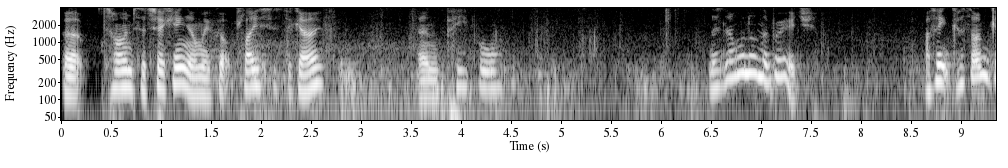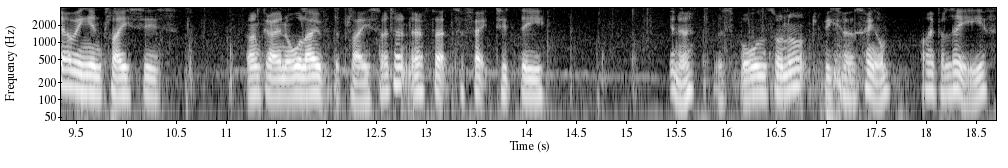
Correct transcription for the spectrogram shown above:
But times are ticking and we've got places to go. And people... There's no one on the bridge. I think because I'm going in places... I'm going all over the place. I don't know if that's affected the... You know, the spawns or not. Because, hang on. I believe...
